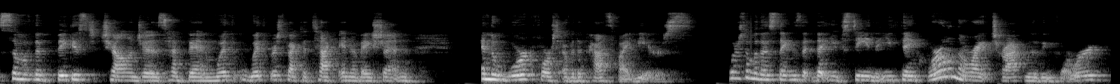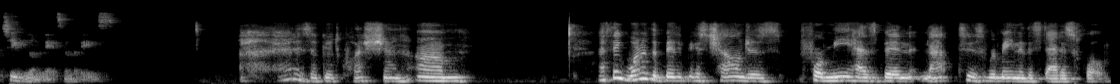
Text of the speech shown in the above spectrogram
some of the biggest challenges have been with, with respect to tech innovation in the workforce over the past five years? What are some of those things that, that you've seen that you think we're on the right track moving forward to eliminate some of these? That is a good question. Um, I think one of the big, biggest challenges for me has been not to remain in the status quo,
